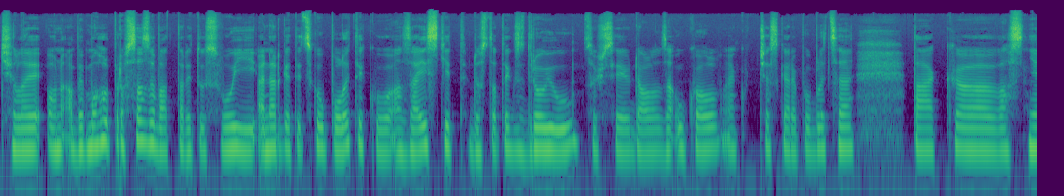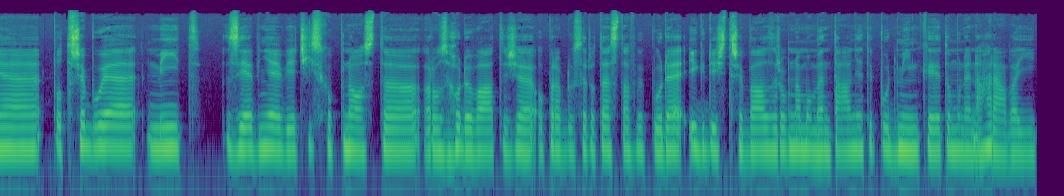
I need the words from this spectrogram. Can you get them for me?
Čili on, aby mohl prosazovat tady tu svoji energetickou politiku a zajistit dostatek zdrojů, což si dal za úkol jako v České republice, tak eh, vlastně potřebuje mít zjevně větší schopnost eh, rozhodovat, že opravdu se do té stavby půjde, i když třeba zrovna momentálně ty podmínky tomu nenahrávají.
